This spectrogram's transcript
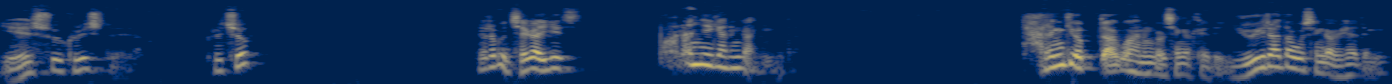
예수 그리스도예요. 그렇죠? 여러분 제가 이게 뻔한 얘기하는 거 아닙니다. 다른 게 없다고 하는 걸 생각해야 돼요. 유일하다고 생각을 해야 됩니다.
